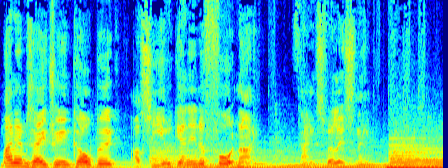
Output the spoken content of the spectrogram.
My name's Adrian Goldberg. I'll see you again in a fortnight. Thanks for listening.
